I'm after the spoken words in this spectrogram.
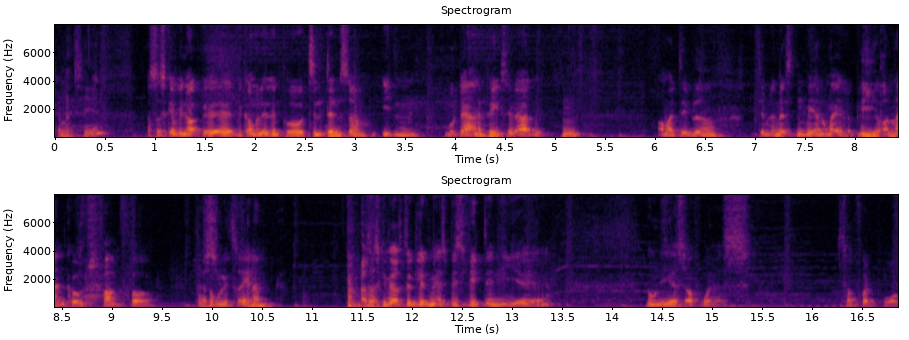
kan man sige. ikke? Og så skal vi nok, øh, vi kommer lidt ind på tendenser i den moderne PT-verden. Hmm. Om at det er, blevet, det er blevet næsten mere normalt at blive online coach frem for personlig træner. Og så skal vi også dykke lidt mere specifikt ind i øh, nogle af de her softwares, som folk bruger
